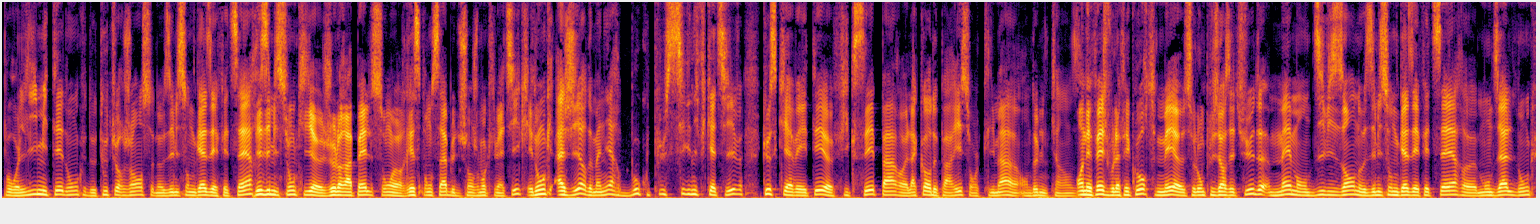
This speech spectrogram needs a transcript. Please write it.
pour limiter donc de toute urgence nos émissions de gaz à effet de serre, des émissions qui, euh, je le rappelle, sont euh, responsables du changement climatique, et donc agir de manière beaucoup plus significative que ce qui avait été euh, fixé par l'accord de Paris sur le climat en 2015. En effet, je vous la fais courte, mais selon plusieurs études, même en divisant nos émissions de gaz à effet de serre mondiales donc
